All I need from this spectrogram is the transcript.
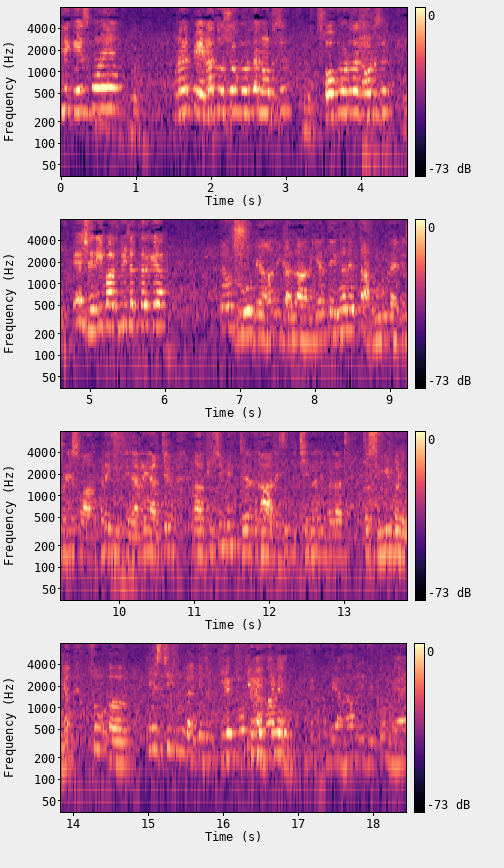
ਦੇ ਕੇਸ ਪਾਉਣੇ ਆ। ਉਹਨਾਂ ਨੇ ਭੇਜਣਾ 200 ਕਰੋੜ ਦਾ ਨੋਟਿਸ 100 ਕਰੋੜ ਦਾ ਨੋਟਿਸ। ਇਹ ਸ਼ਰੀਫ ਆਦਮੀ ਗਿਆ। ਤੇ ਉਹ ਦੋ ਵਿਆਹਾਂ ਦੀ ਗੱਲ ਆ ਰਹੀ ਹੈ ਤੇ ਇਹਨਾਂ ਦੇ ਧਰਮ ਨੂੰ ਲੈ ਕੇ ਬੜੇ ਸਵਾਲ ਖੜੇ ਕੀਤੇ ਜਾ ਰਹੇ ਅੱਜ ਤੁਸੀਂ ਵੀ ਜਿਹੜਾ ਦਿਖਾ ਰਹੇ ਸੀ ਪਿੱਛੇ ਇਹਨਾਂ ਦੀ ਮਤਲਬ ਤਸਵੀਰ ਬਣੀ ਆ। ਸੋ ਇਸ ਚੀਜ਼ ਨੂੰ ਲੈ ਕੇ ਫਿਰ ਕਿਵੇਂ ਕਿਵੇਂ ਦੇਖੋ ਵਿਆਹਾਂ ਦੇ ਦੇਖੋ ਮੈਂ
